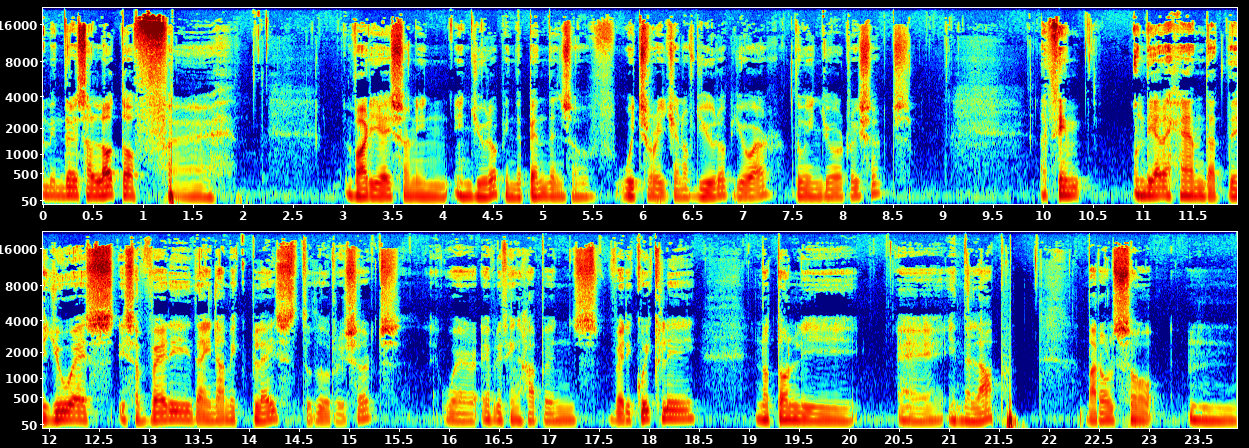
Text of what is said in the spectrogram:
I mean, there's a lot of uh, variation in, in Europe, independence of which region of Europe you are doing your research. I think, on the other hand, that the US is a very dynamic place to do research, where everything happens very quickly, not only uh, in the lab, but also mm,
